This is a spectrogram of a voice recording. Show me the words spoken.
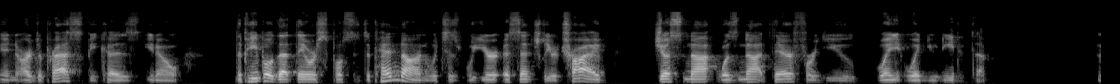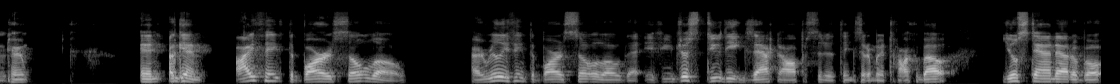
and are depressed because you know the people that they were supposed to depend on, which is your essentially your tribe, just not was not there for you when when you needed them. Okay, and again, I think the bar is so low I really think the bar is so low that if you just do the exact opposite of things that I'm going to talk about, you'll stand out above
